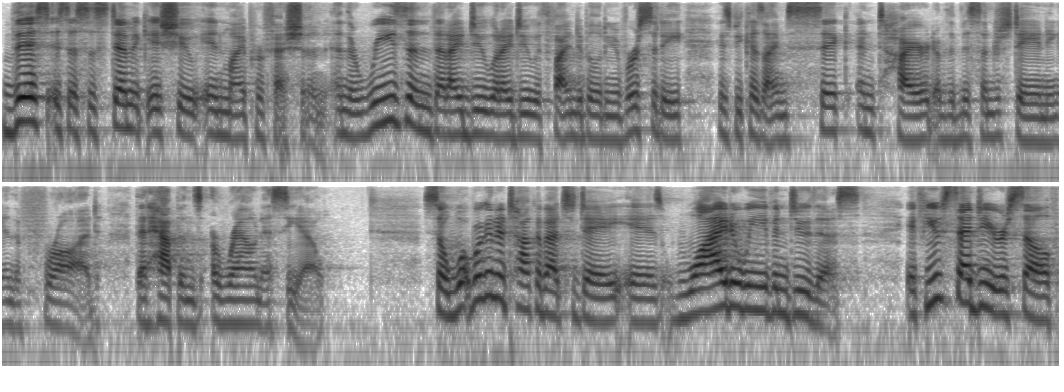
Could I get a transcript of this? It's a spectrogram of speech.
This is a systemic issue in my profession. And the reason that I do what I do with Findability University is because I'm sick and tired of the misunderstanding and the fraud that happens around SEO. So what we're going to talk about today is why do we even do this? If you said to yourself,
